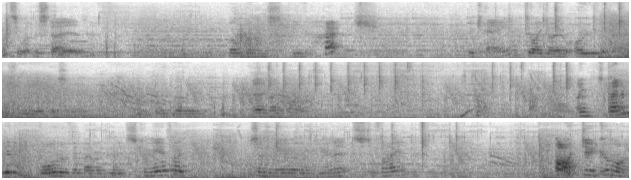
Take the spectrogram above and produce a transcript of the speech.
Let's see what this does. Opens the hatch. Okay. Do I go over there? I'm kind of getting bored of the battle droids. Can we have like some new units to fight? Oh, dude, come on.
